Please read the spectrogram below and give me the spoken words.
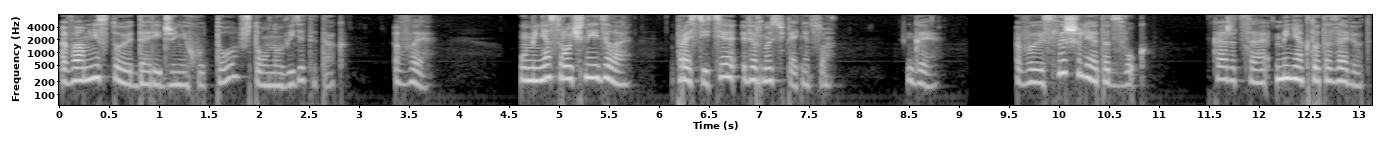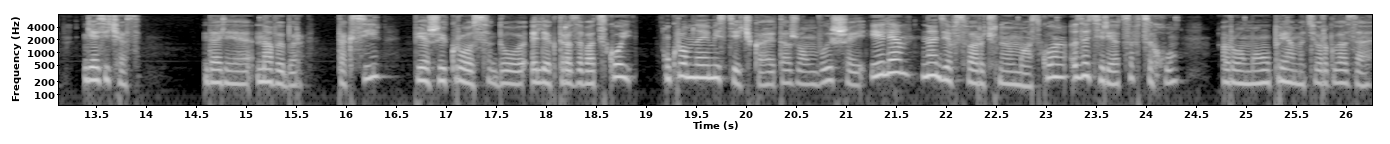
Вам не стоит дарить жениху то, что он увидит и так. В. У меня срочные дела. Простите, вернусь в пятницу. Г. Вы слышали этот звук? Кажется, меня кто-то зовет. Я сейчас. Далее на выбор. Такси, пеший кросс до электрозаводской, укромное местечко этажом выше или, надев сварочную маску, затеряться в цеху. Рома упрямо тер глаза,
